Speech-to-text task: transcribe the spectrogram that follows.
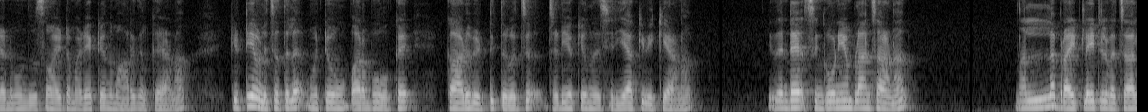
രണ്ട് മൂന്ന് ദിവസമായിട്ട് മഴയൊക്കെ ഒന്ന് മാറി നിൽക്കുകയാണ്. കിട്ടിയ വെളിച്ചത്തിൽ മുറ്റവും പറമ്പും ഒക്കെ കാട് വെട്ടി തെളിച്ച് ചെടിയൊക്കെ ഒന്ന് ശരിയാക്കി വെക്കുകയാണ്. ഇതെന്റെ സിങ്കോണിയം പ്ലാന്റ്സ് ആണ്. നല്ല ബ്രൈറ്റ് ലൈറ്റിൽ വെച്ചാൽ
